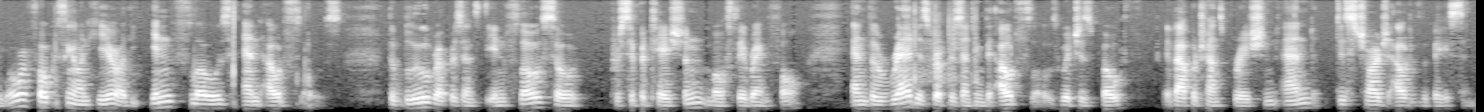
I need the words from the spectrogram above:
What we're focusing on here are the inflows and outflows. The blue represents the inflow, so precipitation, mostly rainfall, and the red is representing the outflows, which is both evapotranspiration and discharge out of the basin.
